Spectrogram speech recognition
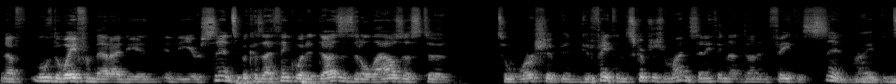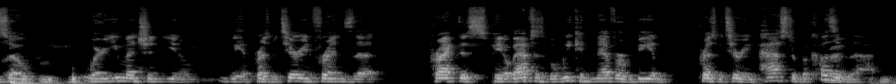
And I've moved away from that idea in, in the years since because I think what it does is it allows us to to worship in good faith. And the scriptures remind us anything not done in faith is sin, right? And so, mm-hmm. where you mentioned, you know, we have Presbyterian friends that practice paedo baptism, but we could never be a Presbyterian pastor because right. of that. Mm-hmm.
